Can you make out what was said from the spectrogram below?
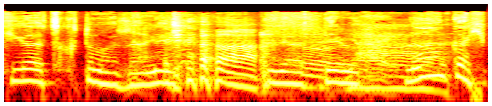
気がつくとまだね やってる。なんか引っ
